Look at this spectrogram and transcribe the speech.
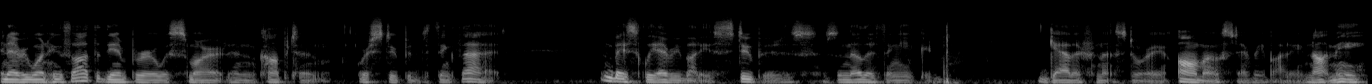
And everyone who thought that the emperor was smart and competent were stupid to think that. And basically, everybody is stupid, is, is another thing you could gather from that story. Almost everybody. Not me.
